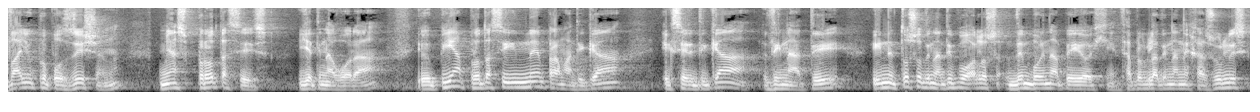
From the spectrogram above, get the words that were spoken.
value proposition, μιας πρότασης για την αγορά η οποία πρόταση είναι πραγματικά εξαιρετικά δυνατή. Είναι τόσο δυνατή που ο άλλος δεν μπορεί να πει όχι. Θα πρέπει δηλαδή να είναι χαζούλης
